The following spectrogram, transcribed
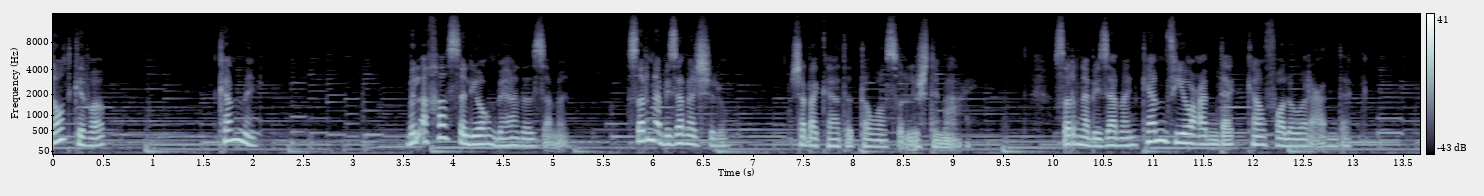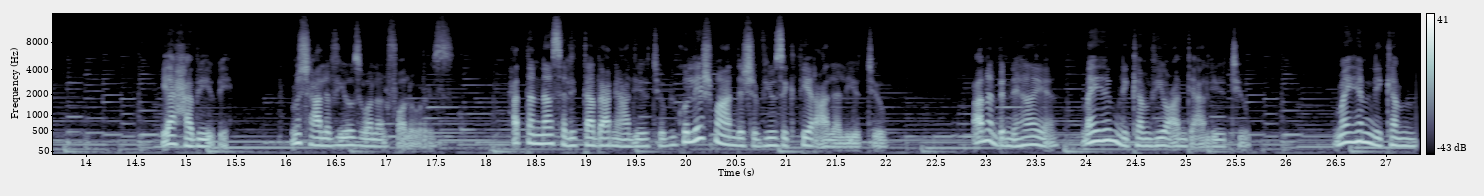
don't give up كمل. بالأخص اليوم بهذا الزمن. صرنا بزمن شنو؟ شبكات التواصل الاجتماعي. صرنا بزمن كم view عندك كم follower عندك. يا حبيبي. مش على ال views ولا ال followers حتى الناس اللي تتابعني على اليوتيوب يقول ليش ما عندش views كثير على اليوتيوب؟ أنا بالنهاية ما يهمني كم view عندي على اليوتيوب. ما يهمني كم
